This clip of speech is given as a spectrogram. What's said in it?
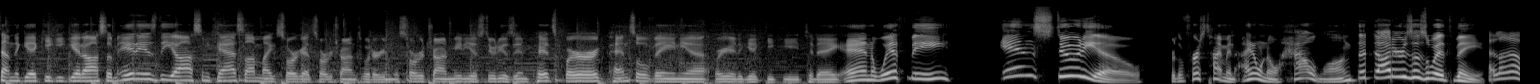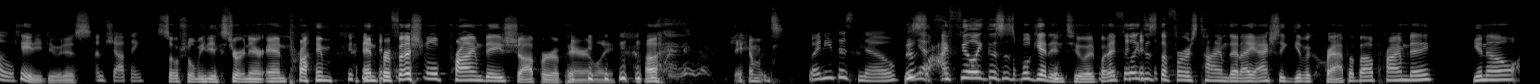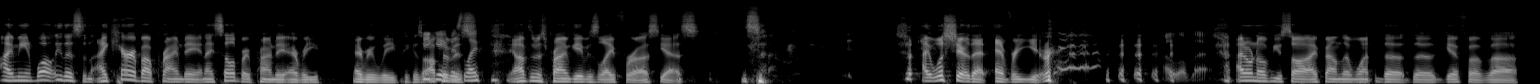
Time to get geeky, get awesome. It is the Awesome Cast. I'm Mike Sorg at Sorgatron Twitter in the Sorgatron Media Studios in Pittsburgh, Pennsylvania. We're here to get geeky today. And with me in studio for the first time in I don't know how long, the Dutters is with me. Hello. Katie Dudis, I'm shopping. social media extraordinaire and prime and professional Prime Day shopper, apparently. Uh, damn it. Do I need this? No. This Yes. I feel like this is we'll get into it, but I feel like this is the first time that I actually give a crap about Prime Day. You know, I mean, well, listen, I care about Prime Day and I celebrate Prime Day every every week because he Optimus gave his life. Optimus Prime gave his life for us. Yes, So- I will share that every year. I love that. I don't know if you saw. I found the one the the gif of uh,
